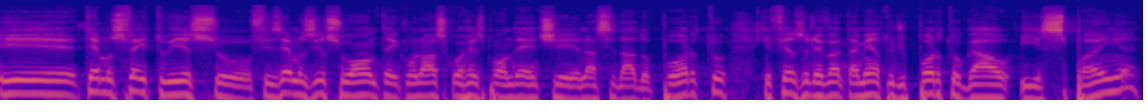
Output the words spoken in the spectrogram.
E temos feito isso, fizemos isso ontem com o nosso correspondente na cidade do Porto, que fez o levantamento de Portugal e Espanha.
